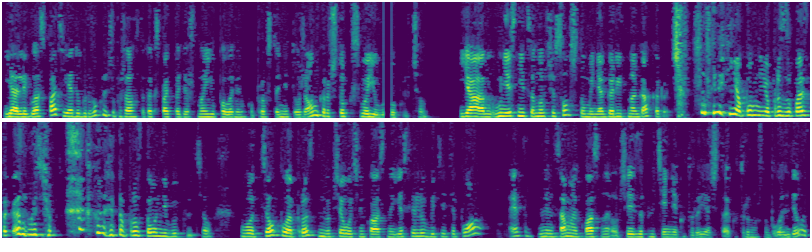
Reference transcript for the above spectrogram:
Я легла спать, я иду, говорю, выключи, пожалуйста, как спать пойдешь, мою половинку просто не тоже. А он, короче, только свою выключил. Я, мне снится ночью сон, что у меня горит нога, короче. я помню, я просыпаюсь такая ночью. это просто он не выключил. Вот, теплое просто вообще очень классно. Если любите тепло, это, блин, самое классное вообще изобретение, которое я считаю, которое нужно было сделать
